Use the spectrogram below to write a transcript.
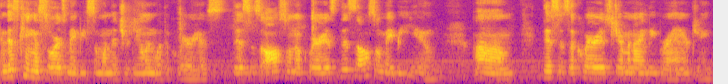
And this King of Swords may be someone that you're dealing with, Aquarius. This is also an Aquarius. This also may be you. Um, this is Aquarius, Gemini, Libra energy.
